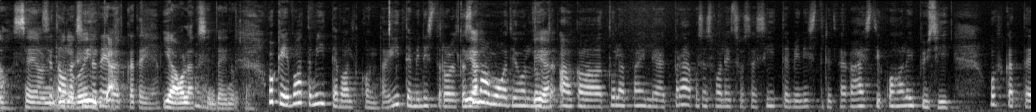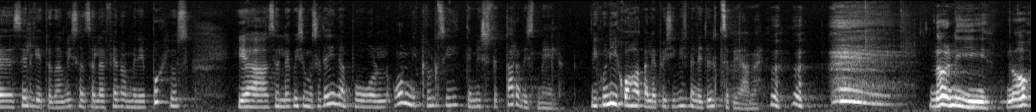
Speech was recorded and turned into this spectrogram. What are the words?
noh, see on seda oleksite teinud ka teie? ja oleksin mm. teinud, okei okay,, vaatame IT-valdkonda, IT-minister olete ja. samamoodi olnud, aga tuleb välja, et praeguses valitsuses IT-ministrid väga hästi kohal ei püsi. oskate selgitada, mis on selle fenomeni põhjus ja selle küsimuse teine pool, on ikka üldse IT-ministrit tarvis meil? niikuinii koha peal ei püsi, mis me neid üldse peame Nonii, noh,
